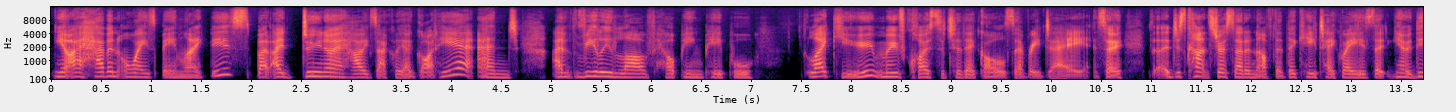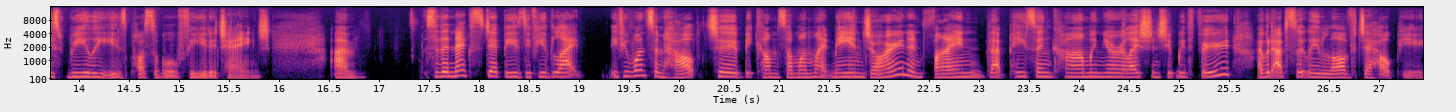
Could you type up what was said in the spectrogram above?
you know, I haven't always been like this, but I do know how exactly I got here. And I really love helping people like you, move closer to their goals every day. So I just can't stress that enough that the key takeaway is that, you know, this really is possible for you to change. Um, so the next step is if you'd like if you want some help to become someone like me and Joan and find that peace and calm in your relationship with food, I would absolutely love to help you.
